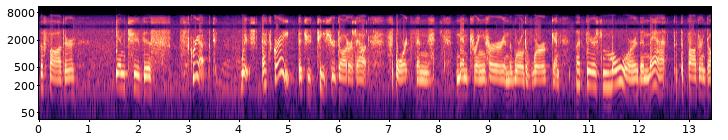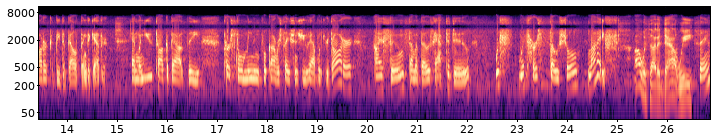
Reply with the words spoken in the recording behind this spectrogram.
the father into this script, which that's great that you teach your daughter about sports and mentoring her in the world of work and but there's more than that that the father and daughter could be developing together. And when you talk about the personal meaningful conversations you have with your daughter, I assume some of those have to do with with her social life. Oh, without a doubt. We See?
